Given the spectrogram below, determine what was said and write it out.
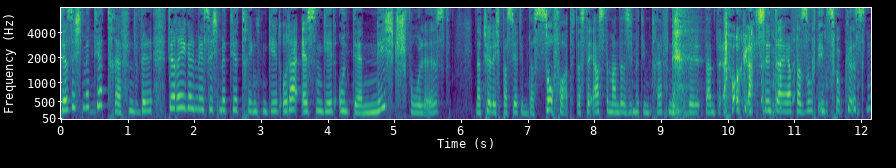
der sich mit dir treffen will, der regelmäßig mit dir trinken geht oder essen geht und der nicht schwul ist? Natürlich passiert ihm das sofort, dass der erste Mann, der sich mit ihm treffen will, dann auch gleich hinterher versucht, ihn zu küssen.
